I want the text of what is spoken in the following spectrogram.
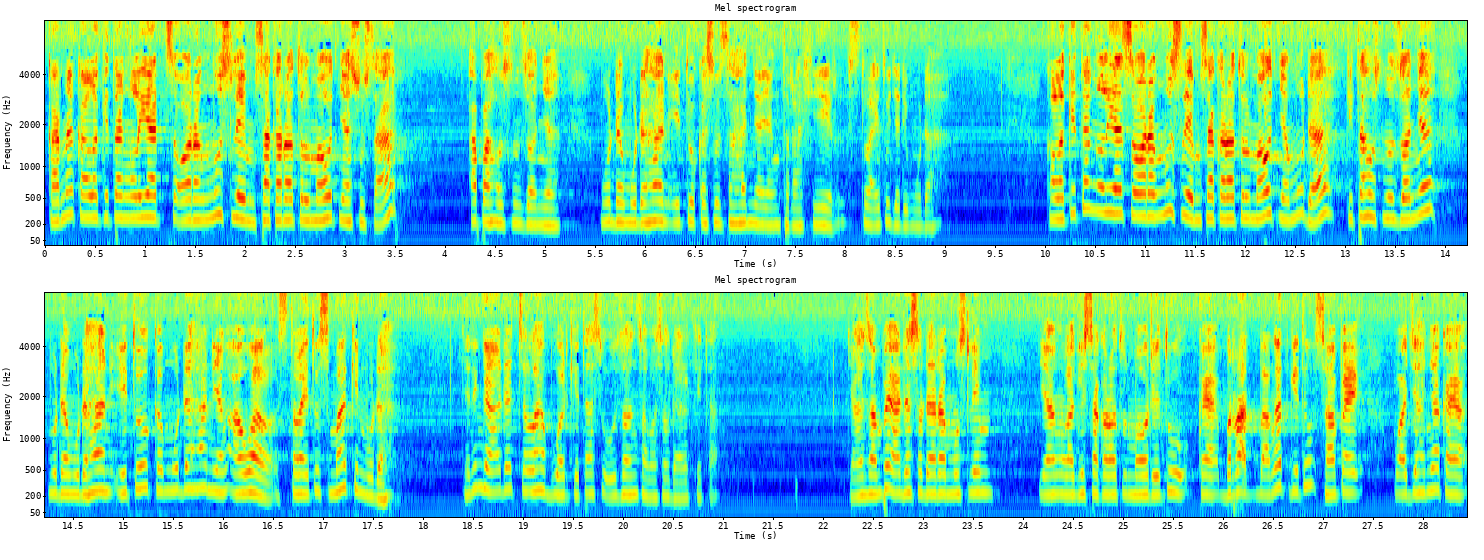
Karena kalau kita ngelihat seorang muslim sakaratul mautnya susah, apa husnuzonnya? Mudah-mudahan itu kesusahannya yang terakhir. Setelah itu jadi mudah. Kalau kita ngelihat seorang muslim sakaratul mautnya mudah, kita husnuzonnya mudah-mudahan itu kemudahan yang awal. Setelah itu semakin mudah. Jadi nggak ada celah buat kita suuzon sama saudara kita. Jangan sampai ada saudara muslim yang lagi sakaratul maut itu kayak berat banget gitu sampai wajahnya kayak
